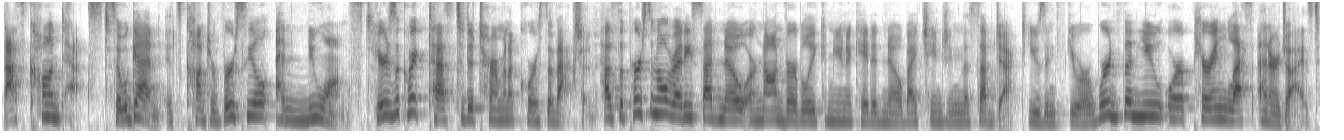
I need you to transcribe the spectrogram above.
That's context. So again, it's controversial and nuanced. Here's a quick test to determine a course of action. Has the person already said no or non-verbally communicated no by changing the subject, using fewer words than you, or appearing less energized?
